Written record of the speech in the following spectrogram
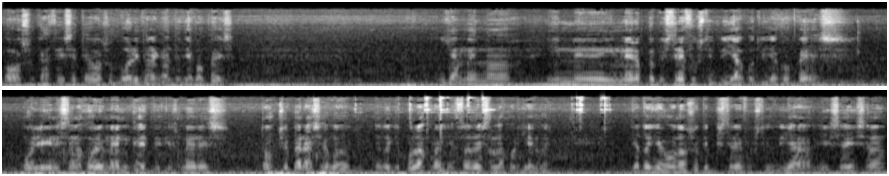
Όσο καθίσετε, όσο μπορείτε να κάνετε διακοπές. Για μένα είναι η μέρα που επιστρέφω στη δουλειά από τις διακοπές Πολλοί είναι στεναχωρημένοι κάτι τέτοιες μέρες. Το έχω ξεπεράσει εγώ εδώ και πολλά χρόνια. Αυτό δεν στεναχωριέμαι για το γεγονός ότι επιστρέφω στη δουλειά. Ίσα ίσα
